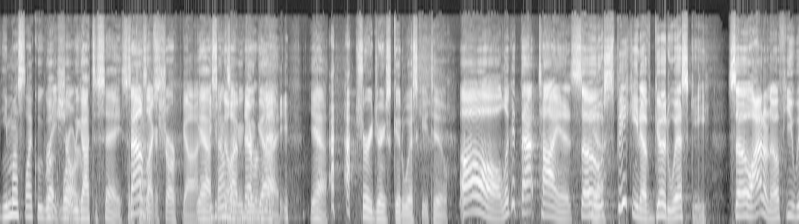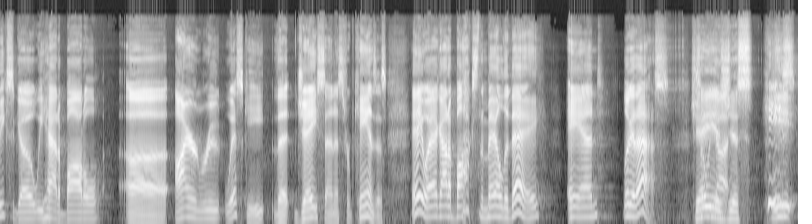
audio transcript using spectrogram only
he must like we, what, what we got to say. Sounds like a sharp guy. Yeah, even sounds like I've a never good guy. Yeah, sure he drinks good whiskey too. Oh, look at that tie-in. So Yeah. speaking of good whiskey, so I don't know, a few weeks ago we had a bottle uh, Iron Root whiskey that Jay sent us from Kansas. Anyway, I got a box in the mail today, and look at this. So Jay is got- just he's he-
